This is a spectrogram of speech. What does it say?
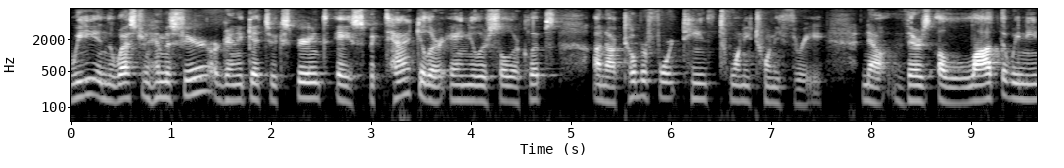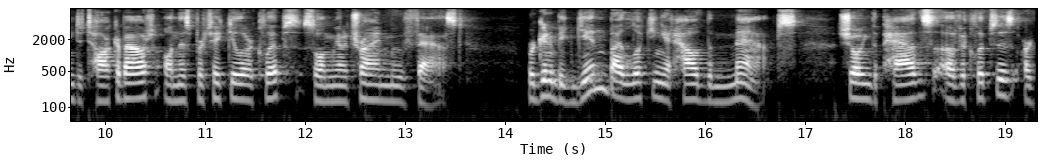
We in the Western Hemisphere are going to get to experience a spectacular annular solar eclipse on October 14th, 2023. Now, there's a lot that we need to talk about on this particular eclipse, so I'm going to try and move fast. We're going to begin by looking at how the maps showing the paths of eclipses are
